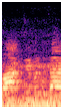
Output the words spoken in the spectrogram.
locked in with the battery.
